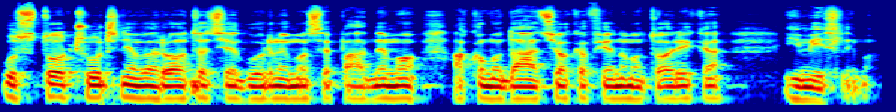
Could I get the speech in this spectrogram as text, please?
U sto čučnjava, rotacija, gurnemo se, padnemo, akomodacija, okafijana motorika i mislimo.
